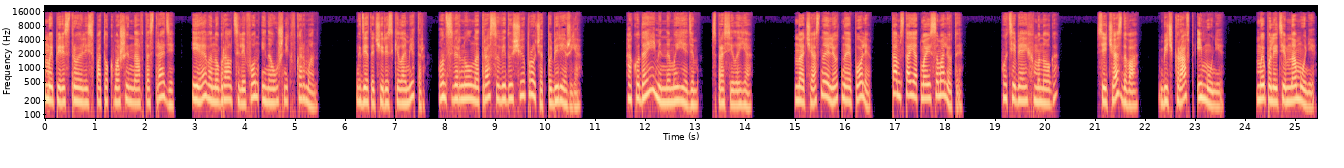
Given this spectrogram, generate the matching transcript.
Мы перестроились в поток машин на автостраде, и Эван убрал телефон и наушник в карман. Где-то через километр он свернул на трассу, ведущую прочь от побережья. «А куда именно мы едем?» — спросила я. «На частное летное поле. Там стоят мои самолеты. «У тебя их много?» «Сейчас два. Бичкрафт и Муни. Мы полетим на Муни.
